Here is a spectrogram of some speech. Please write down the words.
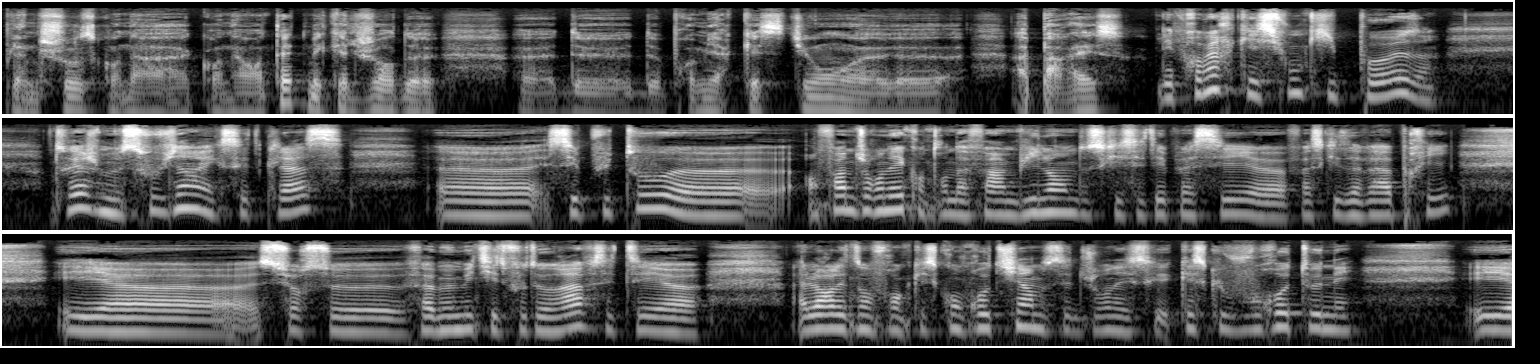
plein de choses qu'on a, en tête, mais quel genre de, euh, de, premières questions apparaissent? Les premières questions qu'ils posent, en tout cas, je me souviens avec cette classe, euh, c'est plutôt euh, en fin de journée quand on a fait un bilan de ce qui s'était passé, euh, enfin ce qu'ils avaient appris. Et sur ce fameux métier de photographe, c'était alors les enfants, qu'est-ce qu'on retient de cette journée? Qu'est-ce que vous retenez? Et,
